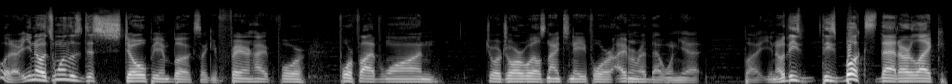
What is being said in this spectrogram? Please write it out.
whatever. You know it's one of those dystopian books like Fahrenheit 4 451 George Orwell's 1984 I haven't read that one yet. But you know these these books that are like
